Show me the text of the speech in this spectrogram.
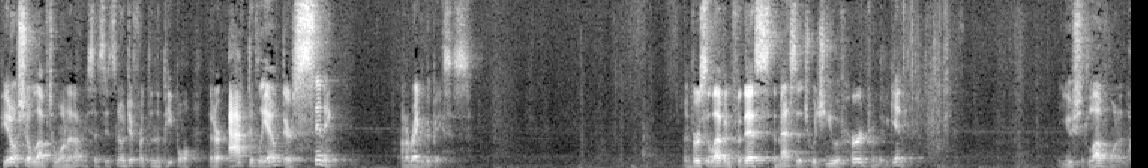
if you don't show love to one another, he says it's no different than the people that are actively out there sinning on a regular basis. In verse 11, for this, the message which you have heard from the beginning, you should love one another.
